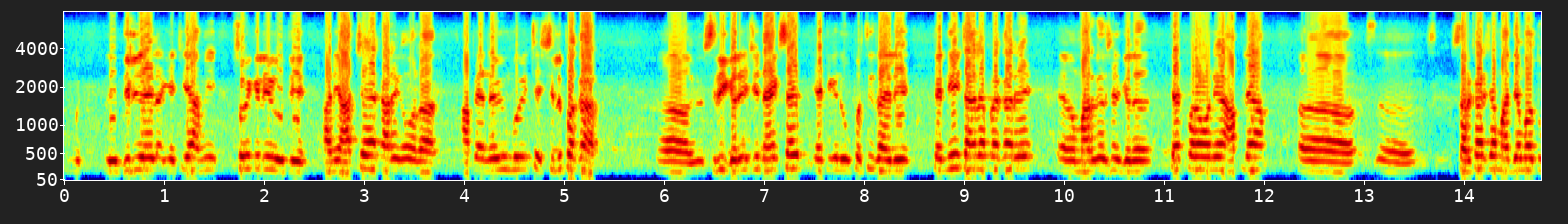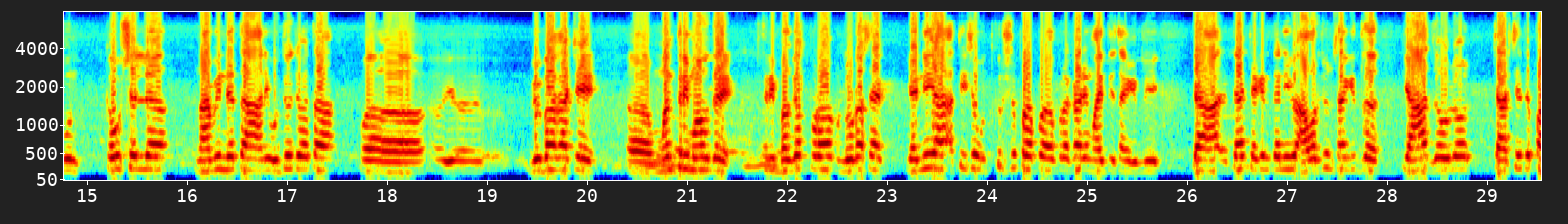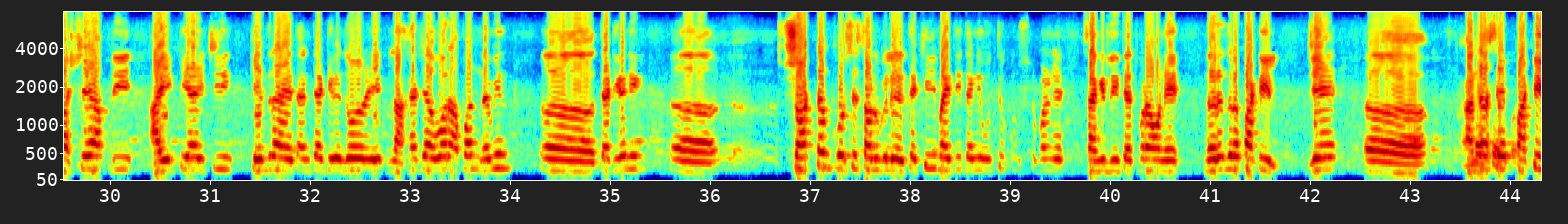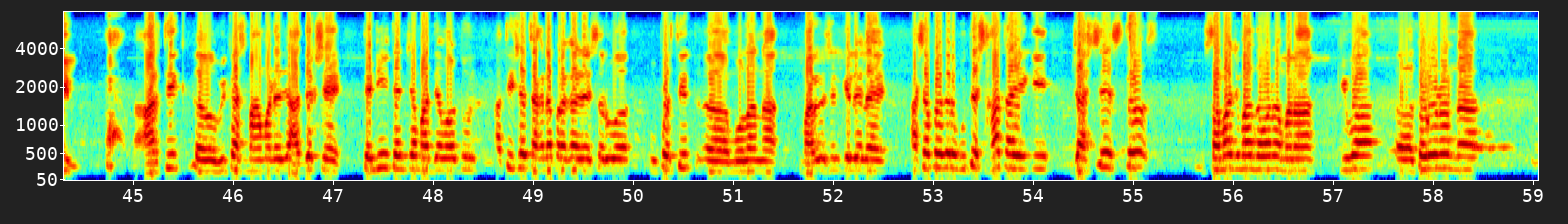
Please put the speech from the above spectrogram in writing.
दिली जाईल याची आम्ही सोय केली होती. आणि आजच्या या कार्यक्रमाला आपल्या नवीन मुलीचे शिल्पकार श्री गणेशजी नाईक साहेब या ठिकाणी उपस्थित राहिले. त्यांनी चांगल्या प्रकारे मार्गदर्शन केलं. त्याचप्रमाणे आपल्या अं, सरकारच्या माध्यमातून कौशल्य नाविन्यता आणि उद्योजकता विभागाचे मंत्री महोदय श्री भगतपुरा लोढा साहेब यांनी अतिशय उत्कृष्ट प्र- प्रकारे माहिती सांगितली. त्या त्या ठिकाणी त्यांनी आवर्जून सांगितलं की आज जवळजवळ चारशे ते पाचशे आपली आय टी आयची केंद्र आहेत आणि त्या ठिकाणी जवळ एक लाखाच्या वर आपण नवीन त्या ठिकाणी शॉर्ट टर्म कोर्सेस चालू केले. त्याची माहिती त्यांनी उत्कृष्टपणे सांगितली. त्याचप्रमाणे नरेंद्र पाटील जे अण्णासाहेब पाटील आर्थिक विकास महामंडळाचे अध्यक्ष आहे त्यांनी त्यांच्या माध्यमातून अतिशय चांगल्या प्रकारे सर्व उपस्थित मुलांना मार्गदर्शन केलेलं आहे. अशा प्रकारे उद्देश हाच आहे की जास्तीत जास्त समाज बांधवांना म्हणा किंवा तरुणांना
